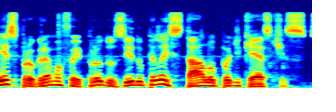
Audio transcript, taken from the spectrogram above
Esse programa foi produzido pela Estalo Podcasts.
